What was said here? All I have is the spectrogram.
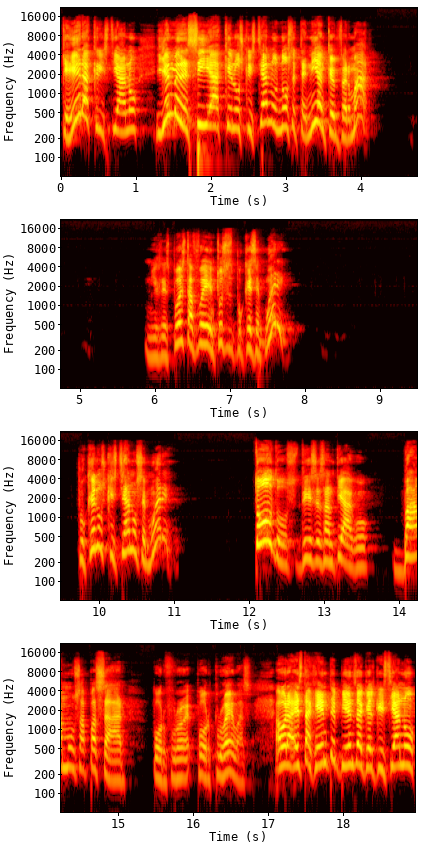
que era cristiano y él me decía que los cristianos no se tenían que enfermar. Mi respuesta fue, entonces, ¿por qué se mueren? ¿Por qué los cristianos se mueren? Todos, dice Santiago, vamos a pasar por, pruebas. Ahora, esta gente piensa que el cristiano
